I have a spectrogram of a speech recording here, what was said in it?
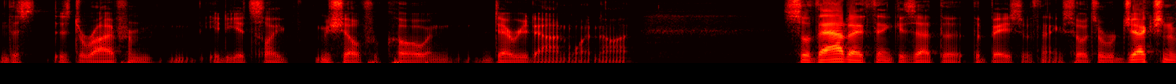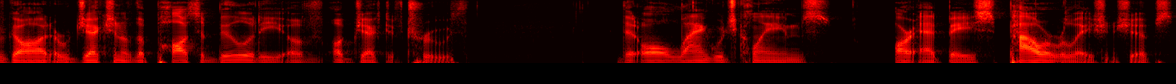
This is derived from idiots like Michel Foucault and Derrida and whatnot. So that I think is at the, the base of things. So it's a rejection of God, a rejection of the possibility of objective truth. That all language claims are at base power relationships,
